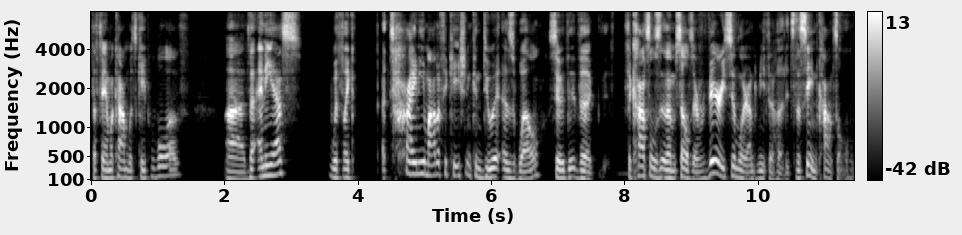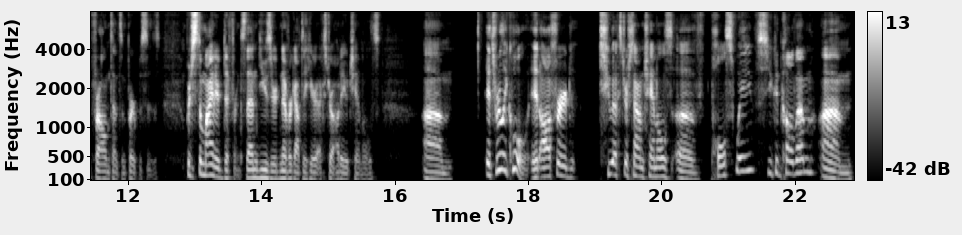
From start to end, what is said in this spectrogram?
the Famicom was capable of. Uh, the NES with like a tiny modification can do it as well. So the, the the consoles themselves are very similar underneath the hood. It's the same console for all intents and purposes, but just a minor difference. The end user never got to hear extra audio channels. Um, it's really cool. It offered two extra sound channels of pulse waves, you could call them. Um,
